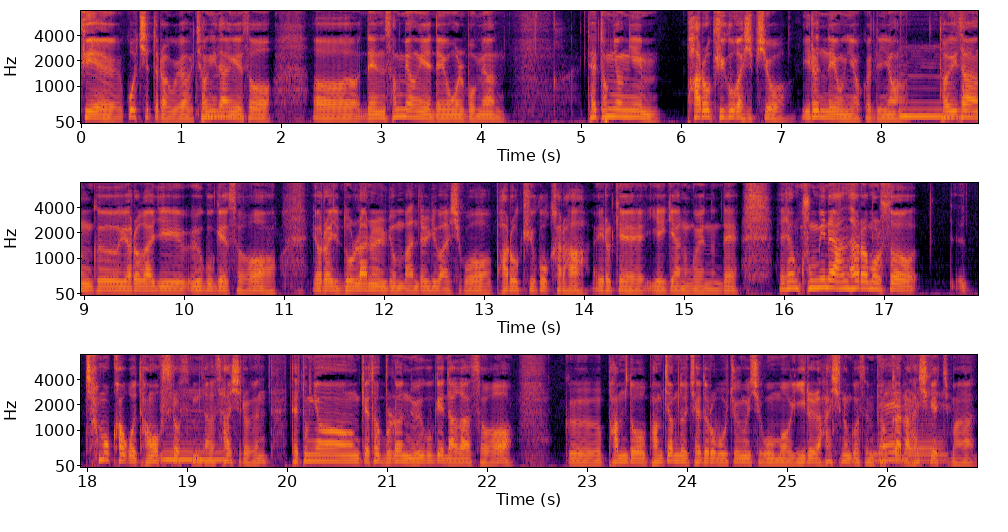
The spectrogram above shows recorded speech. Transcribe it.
귀에 꽂히더라고요. 정의당에서 음. 어, 낸 성명의 내용을 보면 대통령님 바로 귀국하십시오. 이런 내용이었거든요. 음. 더 이상 그 여러 가지 외국에서 여러 가지 논란을 좀 만들지 마시고 바로 귀국하라. 이렇게 얘기하는 거였는데 참 국민의 한 사람으로서 참혹하고 당혹스럽습니다. 음. 사실은 대통령께서 물론 외국에 나가서 그 밤도 밤잠도 제대로 못 주무시고 뭐 일을 하시는 것은 평가를 네네. 하시겠지만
